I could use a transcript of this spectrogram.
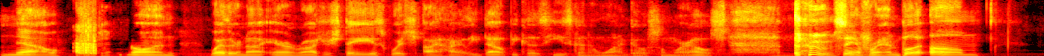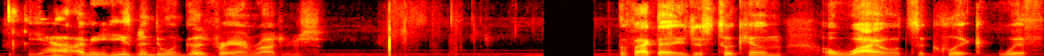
Now, on whether or not Aaron Rodgers stays, which I highly doubt because he's gonna want to go somewhere else, San Fran. But um, yeah, I mean he's been doing good for Aaron Rodgers. The fact that it just took him a while to click with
